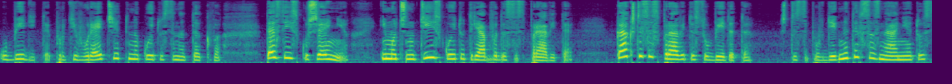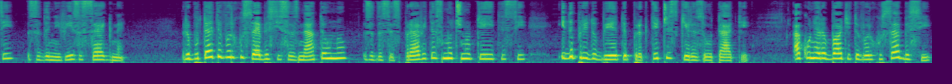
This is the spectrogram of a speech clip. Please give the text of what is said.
обидите, противоречията, на които се натъква. Те са изкушения и мъчноти, с които трябва да се справите. Как ще се справите с обидата? Ще се повдигнете в съзнанието си, за да не ви засегне. Работете върху себе си съзнателно, за да се справите с мъчнотиите си и да придобиете практически резултати. Ако не работите върху себе си,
